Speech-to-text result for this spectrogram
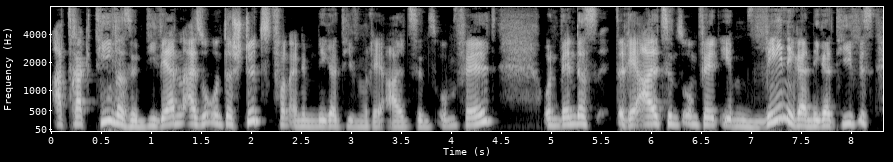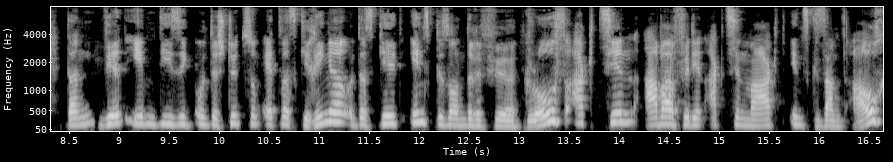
attraktiver sind. Die werden also unterstützt von einem negativen Realzinsumfeld. Und wenn das Realzinsumfeld eben weniger negativ ist, dann wird eben diese Unterstützung etwas geringer. Und das gilt insbesondere für Growth-Aktien, aber für den Aktienmarkt insgesamt auch.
